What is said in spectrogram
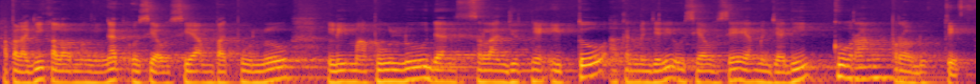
Apalagi kalau mengingat usia-usia 40, 50 dan selanjutnya itu akan menjadi usia-usia yang menjadi kurang produktif.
